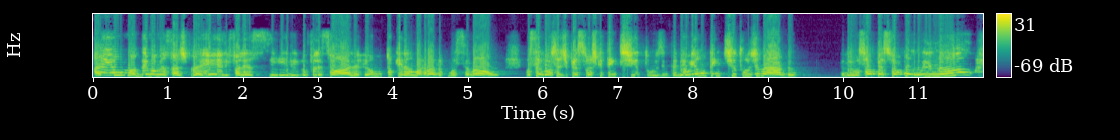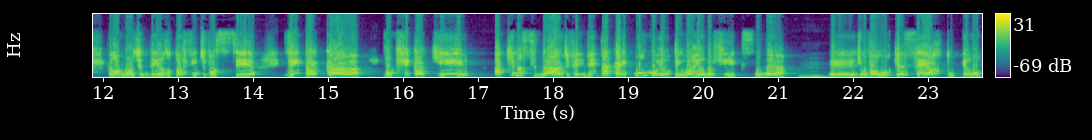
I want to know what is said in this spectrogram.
Aí eu mandei uma mensagem para ele, falei assim, ele, eu falei assim, olha, eu não tô querendo mais nada com você não. Você gosta de pessoas que têm títulos, entendeu? E eu não tenho título de nada. Entendeu? Eu sou uma pessoa comum. Ele, não, pelo amor de Deus, eu tô afim de você. Vem pra cá, vamos ficar aqui, aqui na cidade, vem, vem pra cá. E como eu tenho uma renda fixa, né, uhum. é, de um valor que é certo, eu não,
